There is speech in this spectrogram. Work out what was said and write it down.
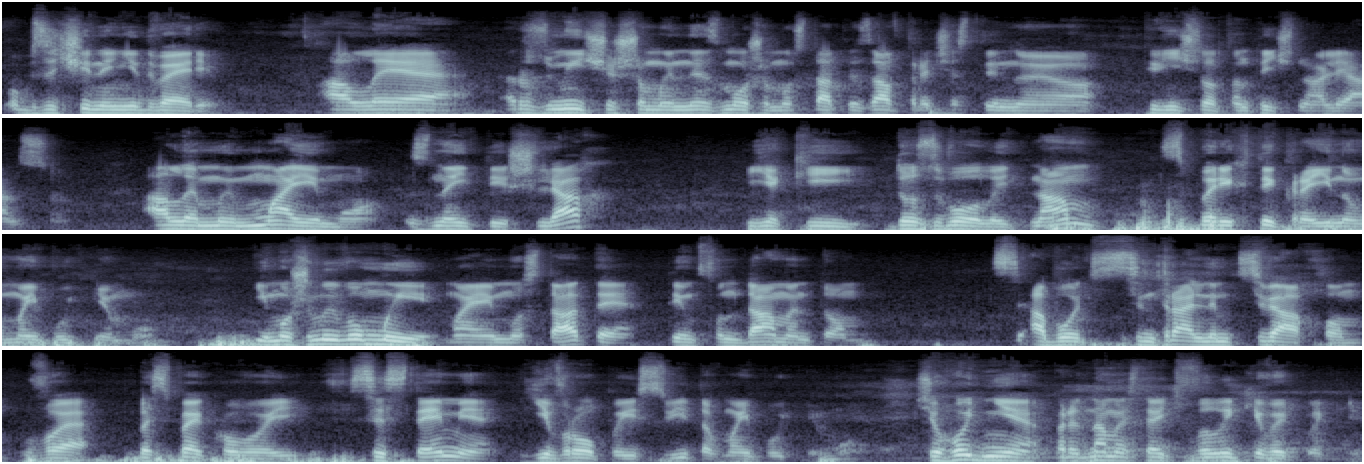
об зачинені двері. Але розуміючи, що ми не зможемо стати завтра частиною Північно-Атлантичного альянсу, але ми маємо знайти шлях, який дозволить нам зберегти країну в майбутньому. І, можливо, ми маємо стати тим фундаментом або центральним цвяхом в безпековій системі Європи і світа в майбутньому. Сьогодні перед нами стоять великі виклики,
